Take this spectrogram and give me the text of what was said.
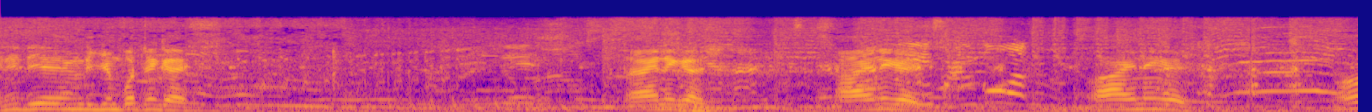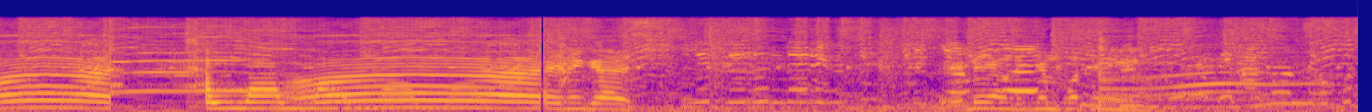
Ini dia yang dijemput nih guys. Nah ini guys. Nah ini guys. Nah ini guys. Woi Ini guys ini turun dari Ini yang dijemput ini. Anu dijemput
